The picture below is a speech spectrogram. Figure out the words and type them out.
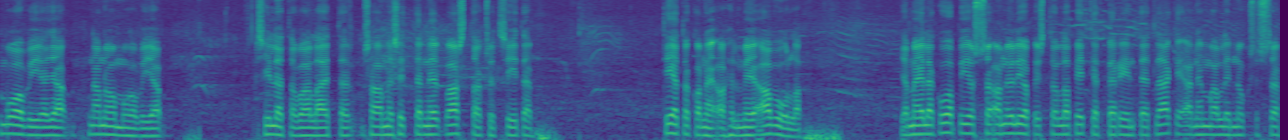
muovia ja nanomuovia sillä tavalla, että saamme sitten ne vastaukset siitä tietokoneohjelmien avulla. Ja meillä Kuopiossa on yliopistolla pitkät perinteet lääkeainemallinnuksessa,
